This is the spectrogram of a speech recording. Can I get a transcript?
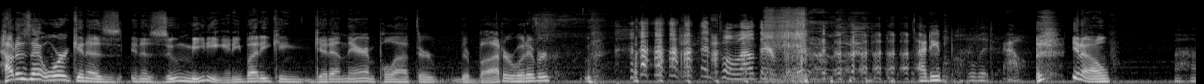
How does that work in a Z- in a Zoom meeting? Anybody can get in there and pull out their their butt or whatever. Pull out their butt. How do you pull it out? You know. Uh-huh.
